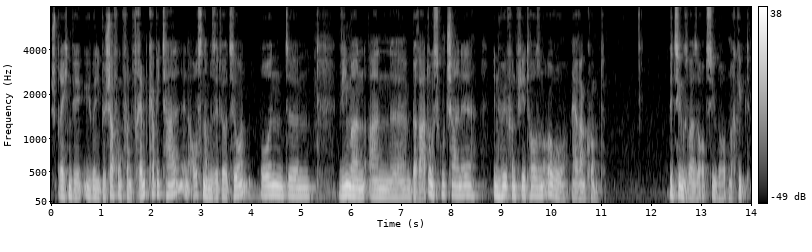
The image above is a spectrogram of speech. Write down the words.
sprechen wir über die Beschaffung von Fremdkapital in Ausnahmesituationen und ähm, wie man an äh, Beratungsgutscheine in Höhe von 4000 Euro herankommt. Beziehungsweise ob es sie überhaupt noch gibt.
